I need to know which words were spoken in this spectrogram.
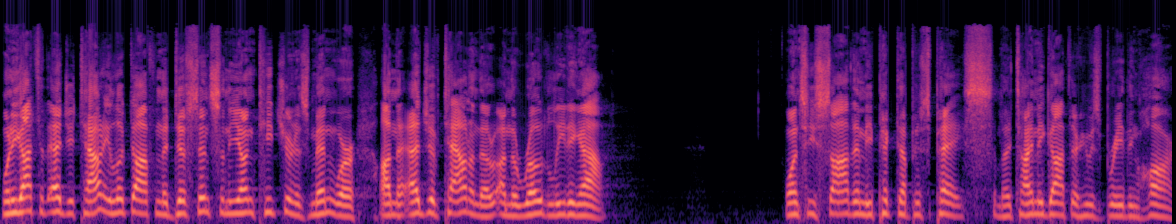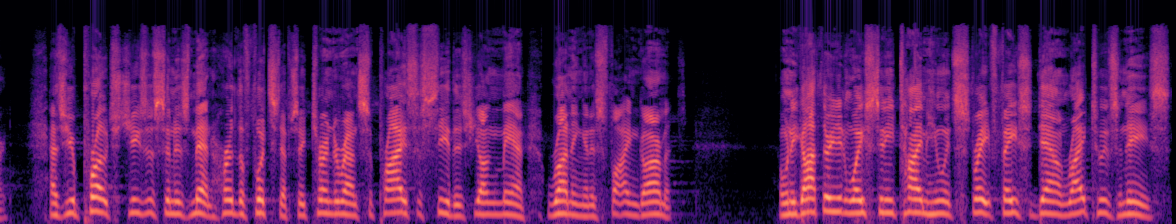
When he got to the edge of town, he looked off in the distance, and the young teacher and his men were on the edge of town on the, on the road leading out. Once he saw them, he picked up his pace. And by the time he got there, he was breathing hard. As he approached, Jesus and his men heard the footsteps. They turned around, surprised to see this young man running in his fine garments. And when he got there, he didn't waste any time. He went straight, face down, right to his knees.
